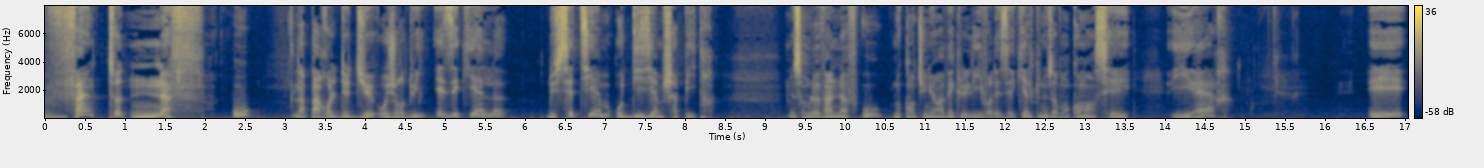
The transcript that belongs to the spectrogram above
29 août, la parole de Dieu aujourd'hui, Ézéchiel du 7e au 10e chapitre. Nous sommes le 29 août, nous continuons avec le livre d'Ézéchiel que nous avons commencé hier. Et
